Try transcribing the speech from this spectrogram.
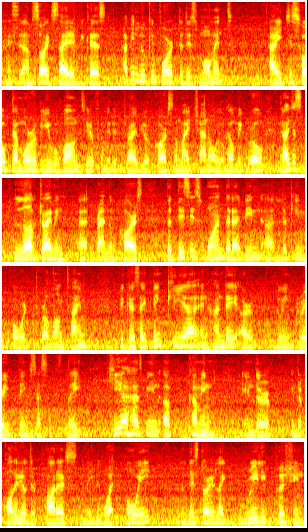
I'm so excited because I've been looking forward to this moment. I just hope that more of you will volunteer for me to drive your cars on my channel. It will help me grow. And I just love driving uh, random cars. But this is one that I've been uh, looking forward for a long time because I think Kia and Hyundai are doing great things as of late. Kia has been upcoming in their in the quality of their products. Maybe what 08 they started like really pushing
